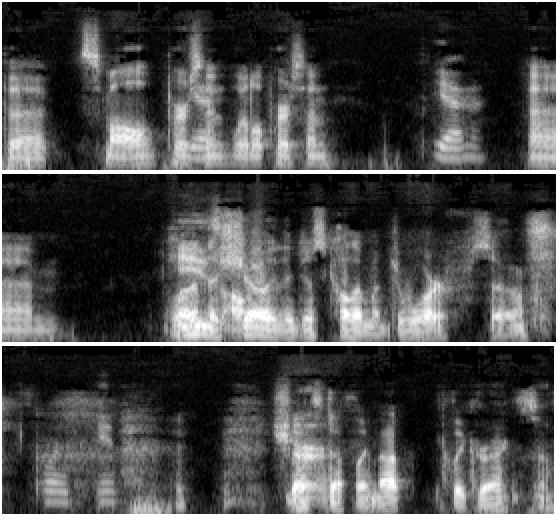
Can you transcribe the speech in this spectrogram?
the small person, little person. Yeah. Um, Well, in the he's al- show, they just call him a dwarf, so Or in, sure. that's definitely not politically correct. So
